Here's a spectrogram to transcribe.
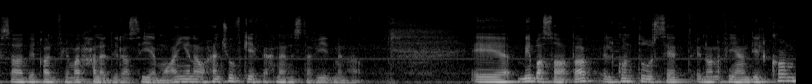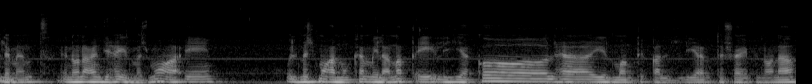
سابقا في مرحلة دراسية معينة وحنشوف كيف إحنا نستفيد منها. آه، ببساطة ال Cantor set إنه أنا في عندي ال complement إنه أنا عندي هاي المجموعة A والمجموعة المكملة not A اللي هي كل هاي المنطقة اللي أنت شايف إنه أنا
